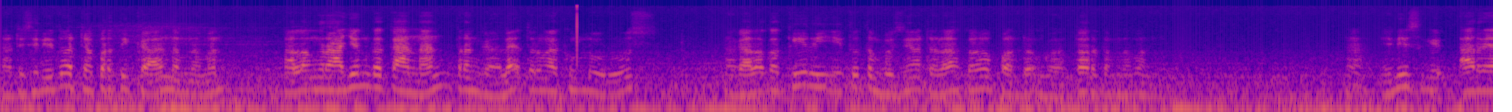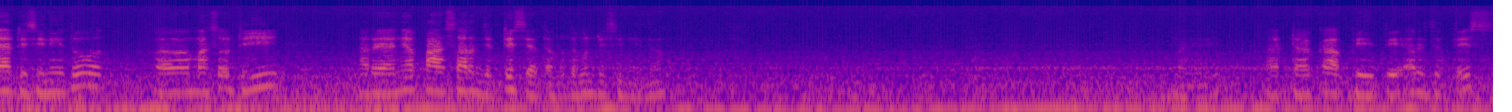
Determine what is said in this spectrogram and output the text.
Nah di sini itu ada pertigaan teman-teman. Kalau ngerayun ke kanan Trenggalek Turun Agung lurus. Nah kalau ke kiri itu tembusnya adalah ke Pondok Gontor teman-teman. Nah ini area di sini itu e, masuk di areanya Pasar Jedis ya teman-teman di sini itu. Nah ini ada KBBR Jedis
